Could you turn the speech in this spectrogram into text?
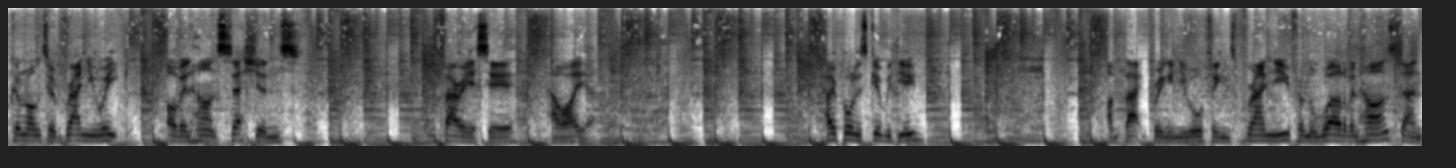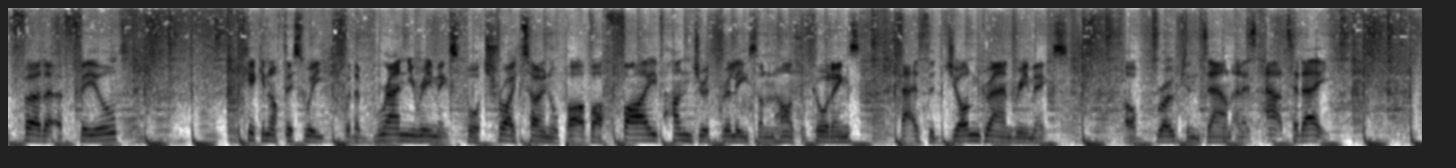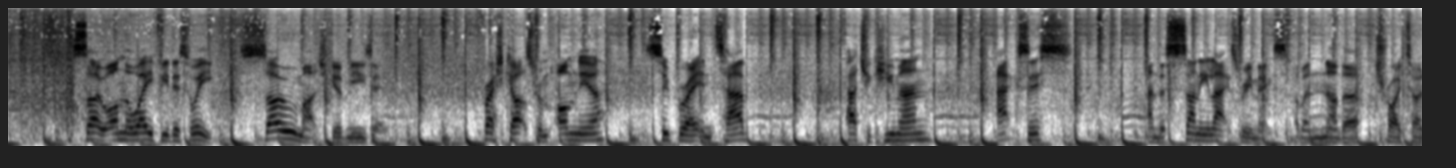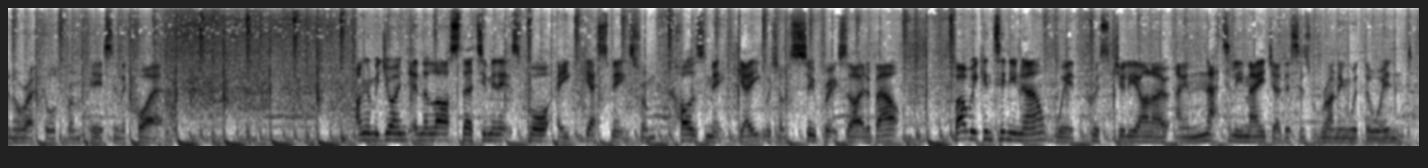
Welcome along to a brand new week of Enhanced Sessions. Farius here. How are you? Hope all is good with you. I'm back bringing you all things brand new from the world of Enhanced and further afield. Kicking off this week with a brand new remix for Tritonal, part of our 500th release on Enhanced Recordings. That is the John Grand remix of Broken Down, and it's out today. So, on the way for you this week, so much good music. Fresh cuts from Omnia, Super 8 and Tab, Patrick Human, Axis and the Sunny Lax remix of another tritonal record from Piercing the Quiet. I'm going to be joined in the last 30 minutes for a guest mix from Cosmic Gate, which I'm super excited about. But we continue now with Chris Giuliano and Natalie Major. This is Running with the Wind.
